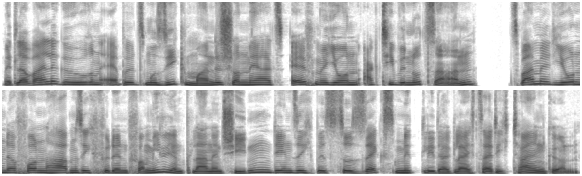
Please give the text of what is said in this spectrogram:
Mittlerweile gehören Apples Musikgemeinde schon mehr als 11 Millionen aktive Nutzer an. Zwei Millionen davon haben sich für den Familienplan entschieden, den sich bis zu sechs Mitglieder gleichzeitig teilen können.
